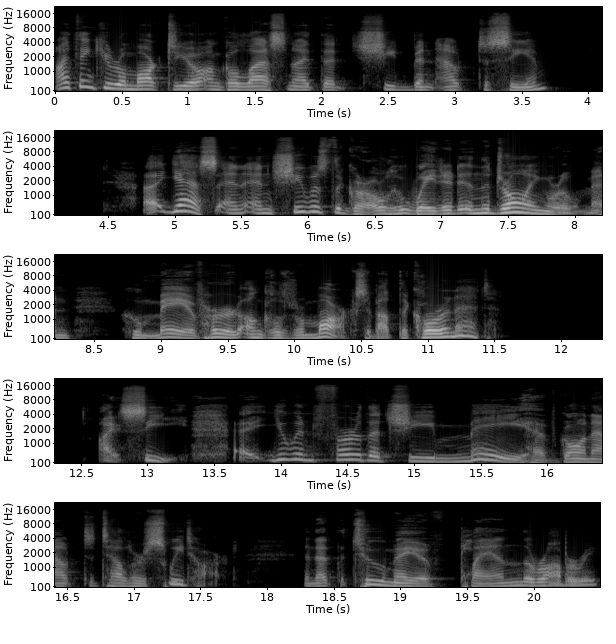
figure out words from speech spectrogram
I think you remarked to your uncle last night that she'd been out to see him. Uh, yes, and, and she was the girl who waited in the drawing room, and who may have heard uncle's remarks about the coronet. I see. Uh, you infer that she may have gone out to tell her sweetheart, and that the two may have planned the robbery?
